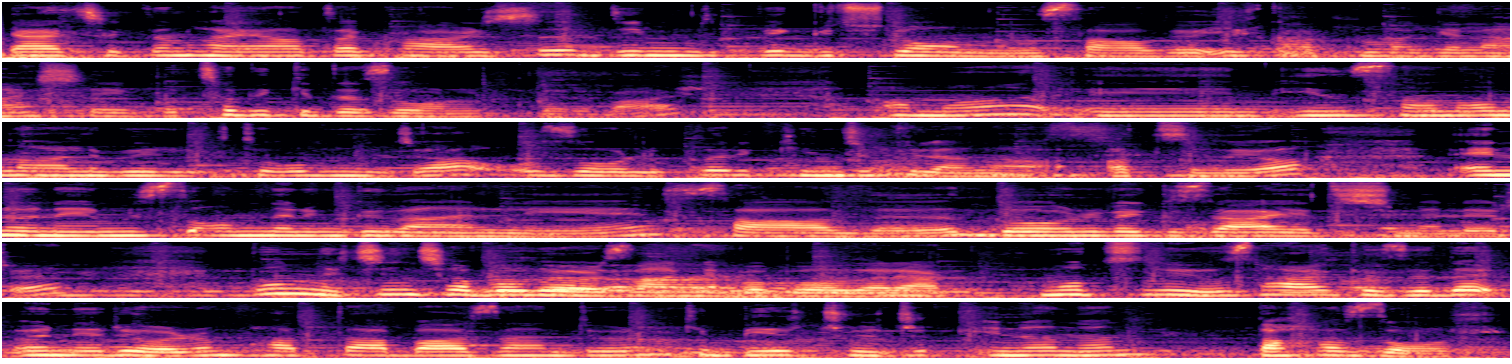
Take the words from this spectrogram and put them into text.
Gerçekten hayata karşı dimdik ve güçlü olmanı sağlıyor. İlk aklıma gelen şey bu. Tabii ki de zorlukları var. Ama e, insan onlarla birlikte olunca o zorluklar ikinci plana atılıyor. En önemlisi onların güvenliği, sağlığı, doğru ve güzel yetişmeleri. Bunun için çabalıyoruz anne baba olarak. Mutluyuz. Herkese de öneriyorum. Hatta bazen diyorum ki bir çocuk inanın daha zor.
